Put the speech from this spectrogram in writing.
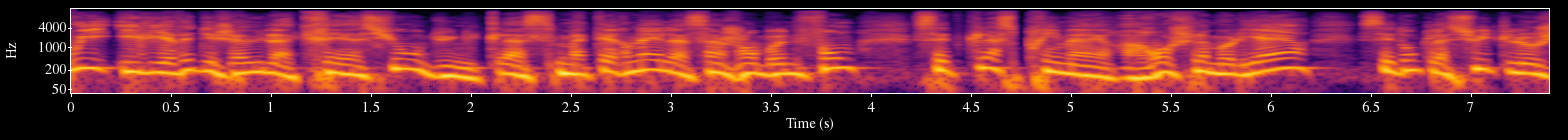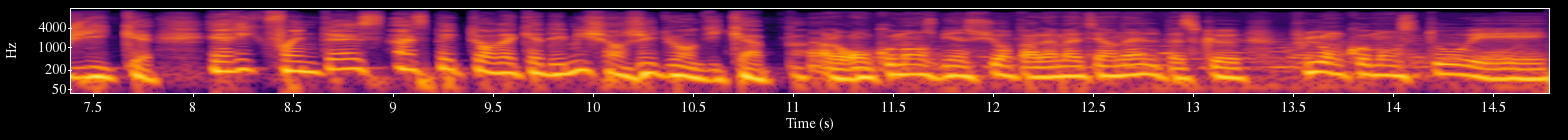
Oui, il y avait déjà eu la création d'une classe maternelle à Saint-Jean-Bonnefond. Cette classe primaire à Roche-la-Molière, c'est donc la suite logique. Eric Fuentes, inspecteur d'académie chargé du handicap. Alors on commence bien sûr par la maternelle parce que plus on commence tôt et,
